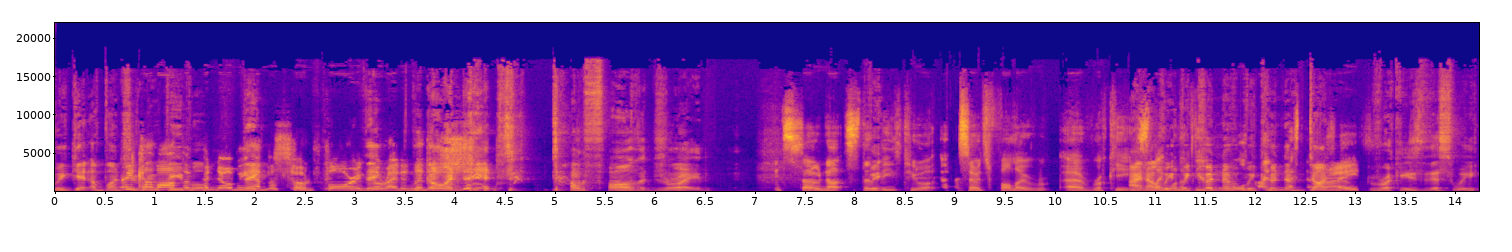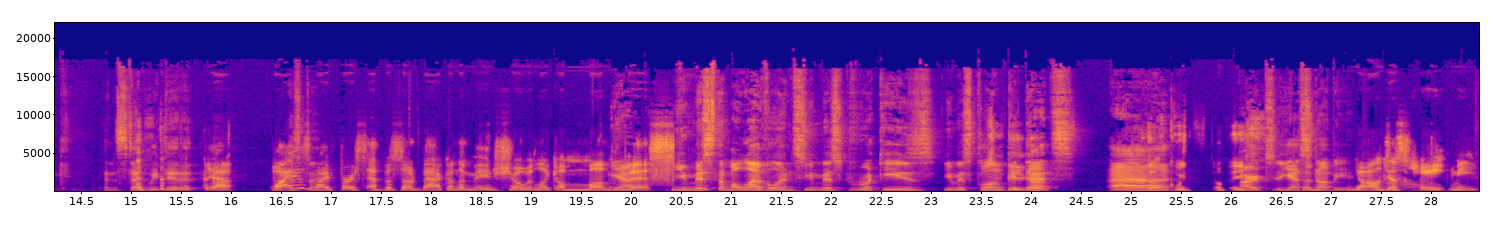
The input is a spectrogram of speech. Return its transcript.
we get a bunch of things. We of come new off people. of Kenobi they- episode four and they- go right into we the go into shit. downfall of a droid. It's so nuts that We- these two episodes follow uh, rookies. I know like we, we couldn't have we couldn't have done Right. rookies this week. Instead, we did it. Yeah. Why is time- my first episode back on the main show in like a month? Yeah, This. you missed the malevolence. You missed rookies. You missed clone cadets. Uh, Stuck with Stubby. Art, yeah, Stubby. Y'all just hate me.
